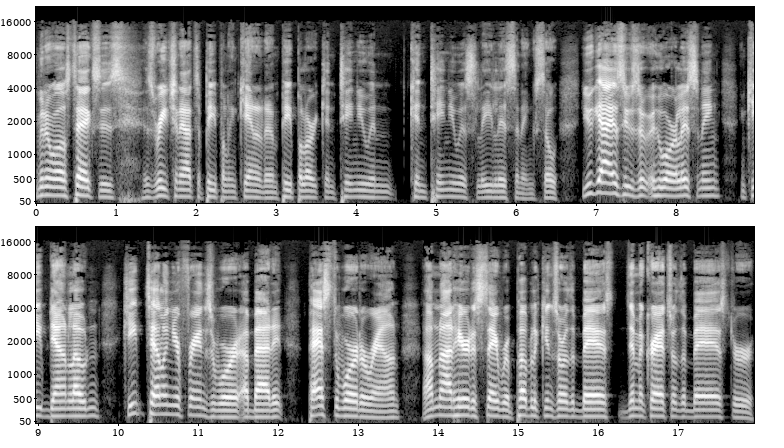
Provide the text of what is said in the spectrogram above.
Mineral Texas, is reaching out to people in Canada, and people are continuing continuously listening. So you guys who's who are listening and keep downloading, keep telling your friends word about it. Pass the word around. I'm not here to say Republicans are the best, Democrats are the best, or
